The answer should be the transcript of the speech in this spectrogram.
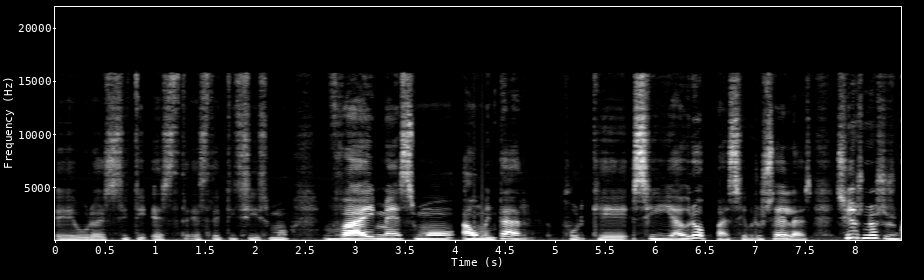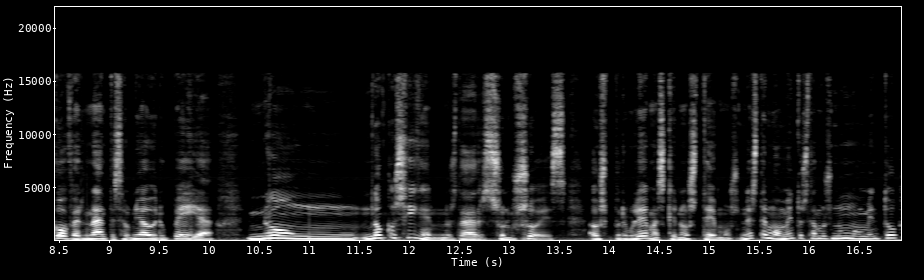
euroescepticismo vai mesmo aumentar porque se a Europa, se Bruselas, se os nosos gobernantes, a Unión Europea, non, non consiguen nos dar soluxoes aos problemas que nós temos, neste momento estamos nun momento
